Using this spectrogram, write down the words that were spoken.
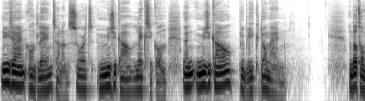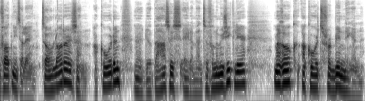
die zijn ontleend aan een soort muzikaal lexicon, een muzikaal publiek domein. Dat omvat niet alleen toonladders en akkoorden, eh, de basiselementen van de muziekleer, maar ook akkoordverbindingen,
